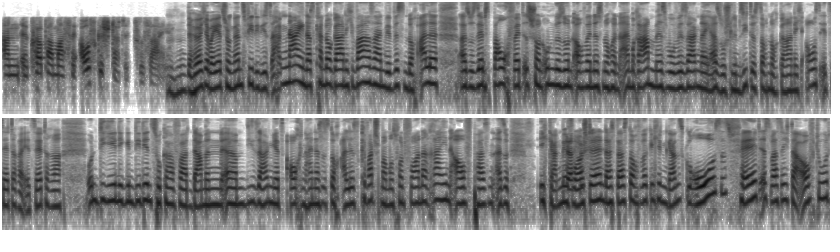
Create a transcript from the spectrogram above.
an äh, Körpermasse ausgestattet zu sein. Mhm, da höre ich aber jetzt schon ganz viele, die sagen, nein, das kann doch gar nicht wahr sein. Wir wissen doch alle, also selbst Bauchfett ist schon ungesund, auch wenn es noch in einem Rahmen ist, wo wir sagen, na ja, so schlimm sieht es doch noch gar nicht aus, etc., etc. Und diejenigen, die den Zucker verdammen, ähm, die sagen jetzt auch, nein, das ist doch alles Quatsch. Man muss von vornherein aufpassen lassen. Also ich kann mir das vorstellen, dass das doch wirklich ein ganz großes Feld ist, was sich da auftut,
